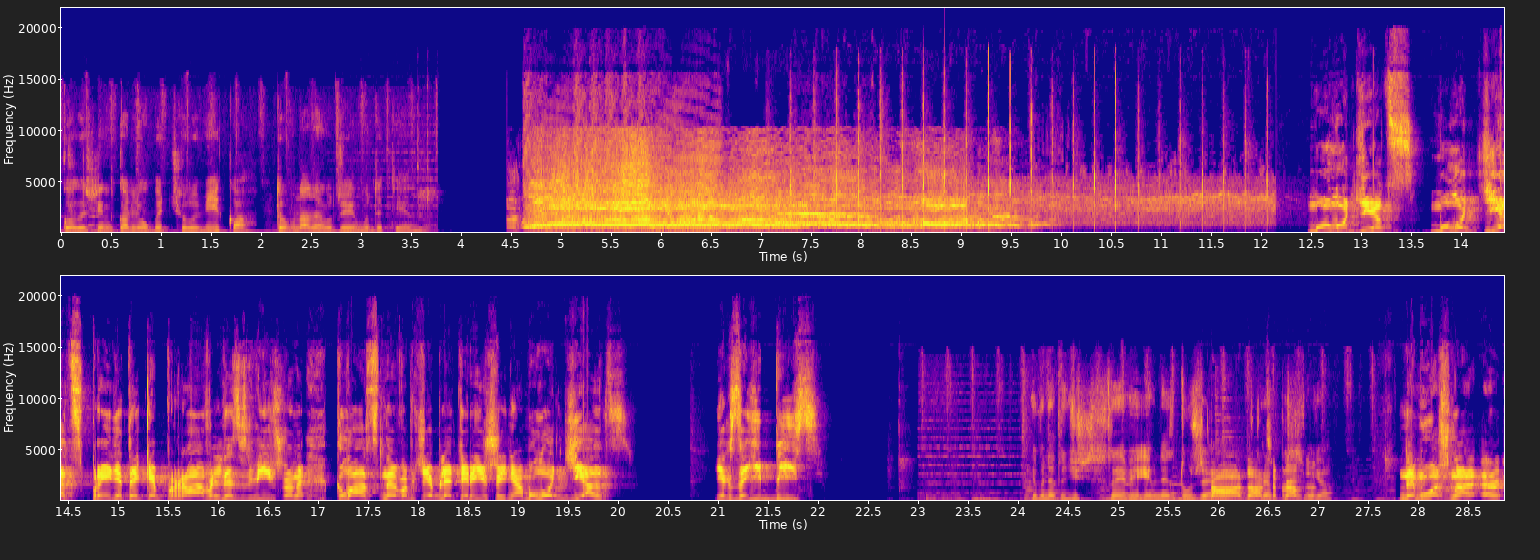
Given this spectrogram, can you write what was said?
коли жінка любить чоловіка, то вона народжує йому дитину. Молодець! Молодець! Прийняте яке правильне, звішане, класне вообще, блядь, рішення. Молодець! Як заєбісь! І вони тоді щасливі, і в них дуже Да, да, це крепка правда. сім'я. Не можна! Е,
